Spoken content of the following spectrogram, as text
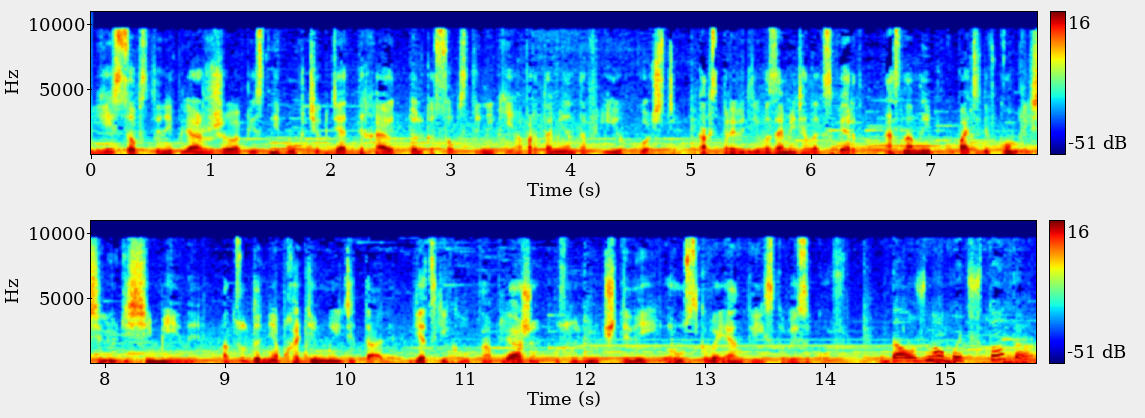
Есть собственный пляж в живописной бухте, где отдыхают только собственники апартаментов и их гости. Как справедливо заметил эксперт, основные покупатели в комплексе люди семейные. Отсюда необходимые детали. Детский клуб на пляже, услуги учителей русского и английского языков. Должно быть что-то,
